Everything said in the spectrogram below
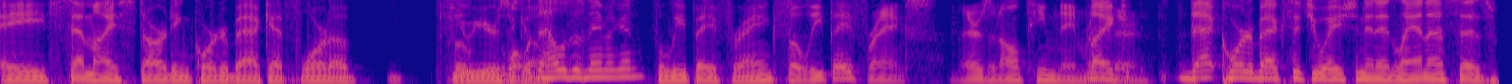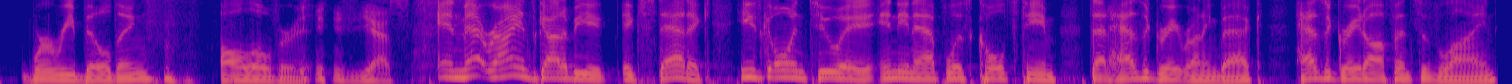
a semi-starting quarterback at Florida a few years what ago. What the hell was his name again? Felipe Franks. Felipe Franks. There's an all-team name right like there. that quarterback situation in Atlanta says we're rebuilding all over it. yes. And Matt Ryan's got to be ecstatic. He's going to a Indianapolis Colts team that has a great running back, has a great offensive line.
